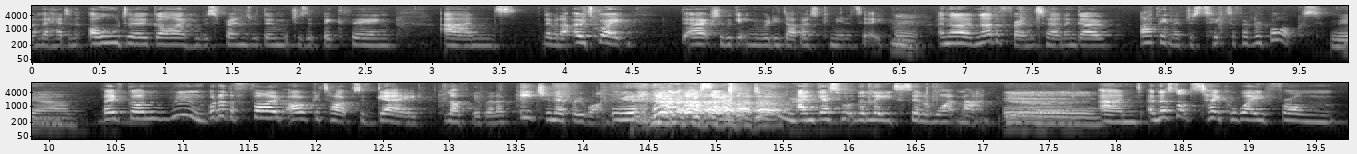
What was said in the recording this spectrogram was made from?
Um, they had an older guy who was friends with them, which is a big thing. And they were like, oh, it's great. Actually, we're getting a really diverse community. And then I had another friend turn and go, I think they've just ticked off every box. yeah. They've gone, hmm, what are the five archetypes of gay? Lovely, we'll have each and every one. Thank you so much. And guess what? The lead's still a white man. Yeah. And and that's not to take away from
